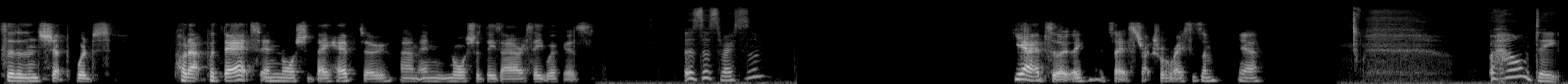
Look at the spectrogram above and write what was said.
citizenship would put up with that, and nor should they have to, um, and nor should these RSE workers. Is this racism? Yeah, absolutely. I'd say it's structural racism. Yeah. How deep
